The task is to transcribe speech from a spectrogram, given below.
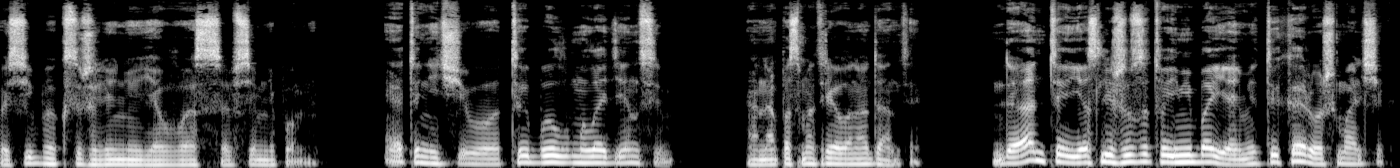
«Спасибо, к сожалению, я вас совсем не помню». «Это ничего, ты был младенцем». Она посмотрела на Данте. «Данте, я слежу за твоими боями, ты хорош мальчик».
